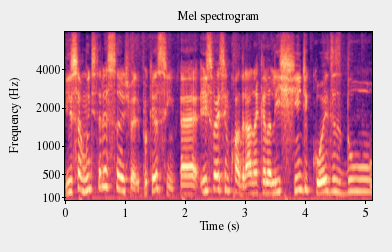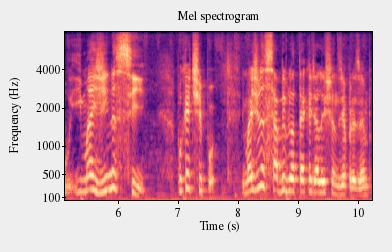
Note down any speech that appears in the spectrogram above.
E isso é muito interessante, velho, porque assim, é, isso vai se enquadrar naquela listinha de coisas do imagina se. Porque, tipo, imagina se a biblioteca de Alexandria, por exemplo,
